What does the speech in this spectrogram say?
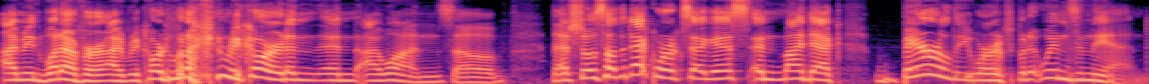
I mean, whatever. I record what I can record, and and I won. So that shows how the deck works, I guess. And my deck barely worked, but it wins in the end.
